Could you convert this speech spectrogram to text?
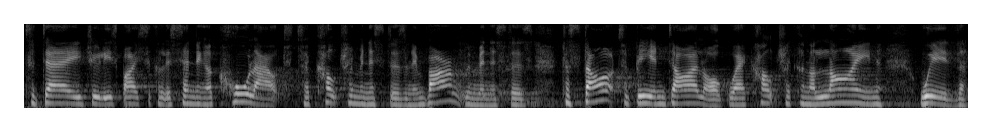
today Julie's Bicycle is sending a call out to culture ministers and environment ministers to start to be in dialogue where culture can align with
